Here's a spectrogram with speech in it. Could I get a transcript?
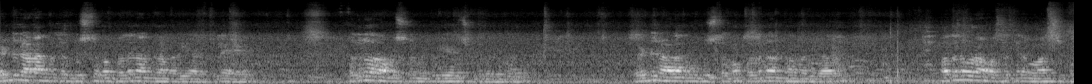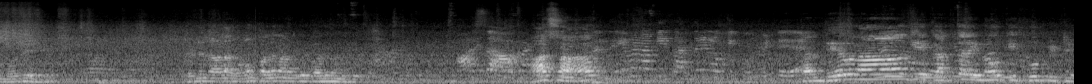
ரெண்டு நாளாம் கட்ட புஸ்தகம் பதினான்காம் அதிகாரத்தில் பதினோராம் வசனம் இப்படியே சொல்கிறது ரெண்டு நாளாம் புஸ்தகம் பதினான்காம் அதிகாரம் பதினோராம் வசத்தை நம்ம வாசிக்கும் போது ரெண்டு நாளாகவும் பதினான்கு பதினொன்று. ஆசா ஆசா தன் தேவனாகிய கர்த்தரை நோக்கி கூப்பிட்டு தன் தேவனாகிய கர்த்தரை நோக்கி கூப்பிட்டு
